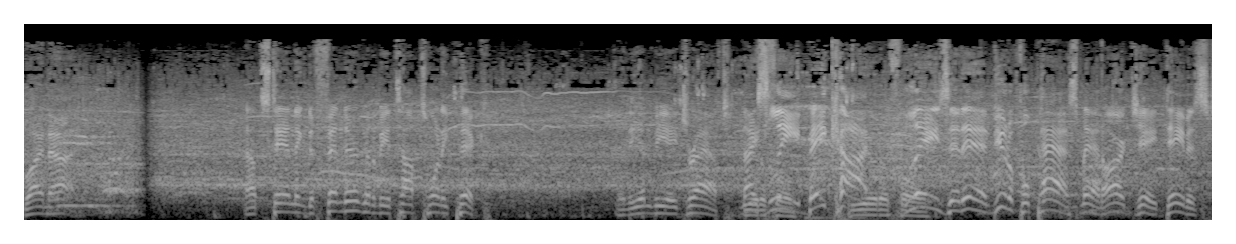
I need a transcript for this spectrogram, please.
Why not? Outstanding defender, going to be a top 20 pick in the NBA draft. Nice Beautiful. lead. Bacot Beautiful. lays it in. Beautiful pass. Man, R.J. Davis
